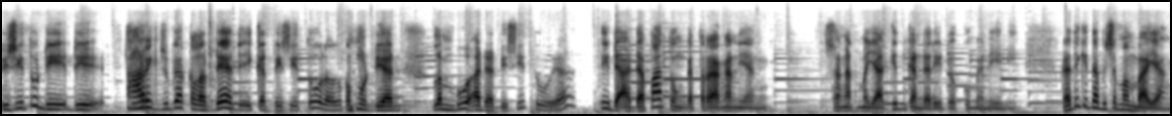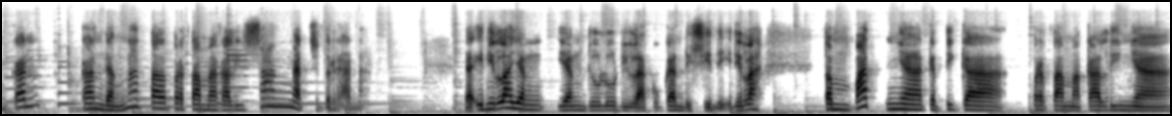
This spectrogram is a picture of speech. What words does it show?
di situ ditarik juga keledai diikat di situ, lalu kemudian lembu ada di situ ya. Tidak ada patung keterangan yang sangat meyakinkan dari dokumen ini. Berarti kita bisa membayangkan kandang Natal pertama kali sangat sederhana. Nah inilah yang yang dulu dilakukan di sini. Inilah tempatnya ketika pertama kalinya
